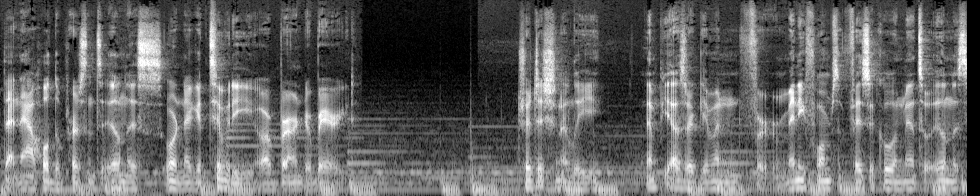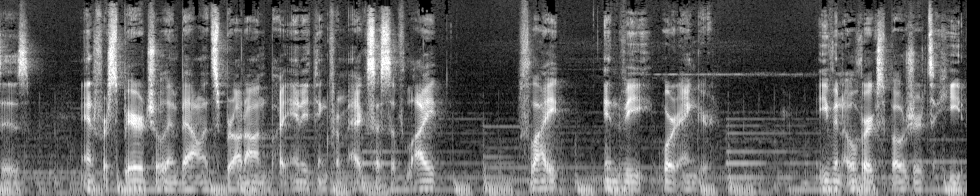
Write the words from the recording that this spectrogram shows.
that now hold the person's illness or negativity are burned or buried. Traditionally, limpias are given for many forms of physical and mental illnesses and for spiritual imbalance brought on by anything from excess of light, flight, envy, or anger, even overexposure to heat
